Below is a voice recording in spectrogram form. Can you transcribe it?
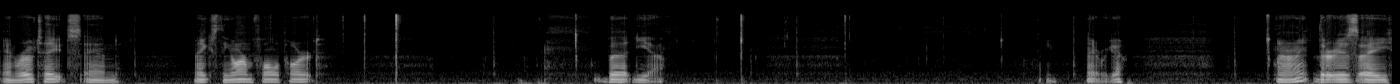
and rotates and makes the arm fall apart. But yeah. There we go. Alright, there is a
